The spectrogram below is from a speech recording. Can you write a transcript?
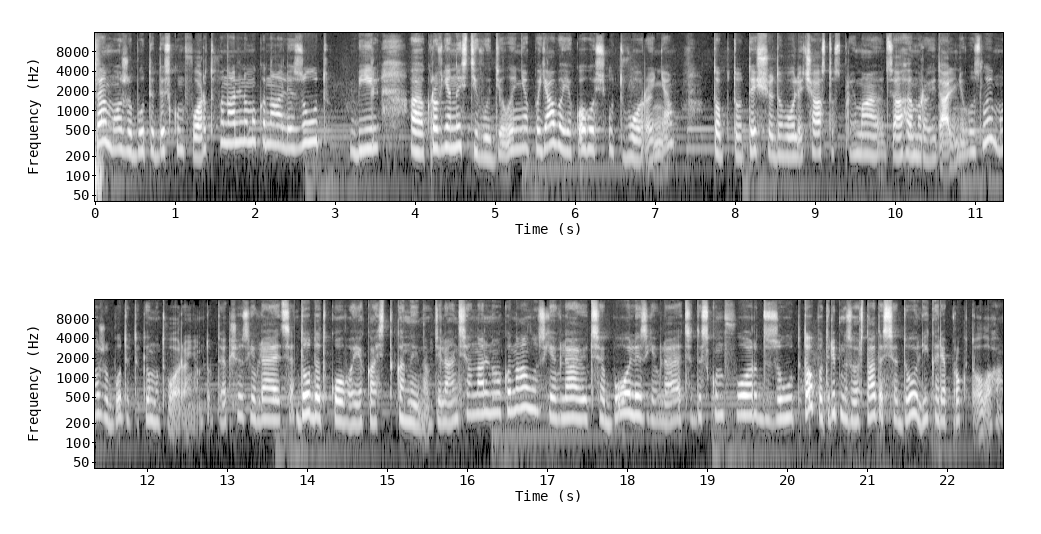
Це може бути дискомфорт в анальному каналі, зуд, біль, е, кров'янисті виділення, поява якогось утворення. Тобто те, що доволі часто сприймають за геморроїдальні вузли, може бути таким утворенням. Тобто, якщо з'являється додаткова якась тканина в ділянці анального каналу, з'являються болі, з'являється дискомфорт, зуд, то потрібно звертатися до лікаря-проктолога.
